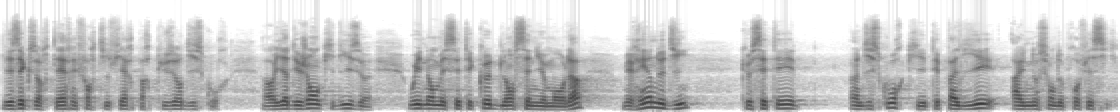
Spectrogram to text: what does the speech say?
les exhortèrent et fortifièrent par plusieurs discours. Alors il y a des gens qui disent, oui, non, mais c'était que de l'enseignement là, mais rien ne dit que c'était un discours qui n'était pas lié à une notion de prophétie.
